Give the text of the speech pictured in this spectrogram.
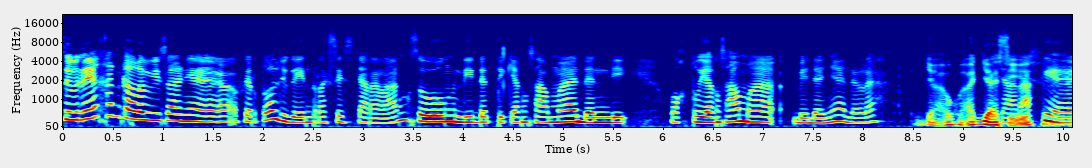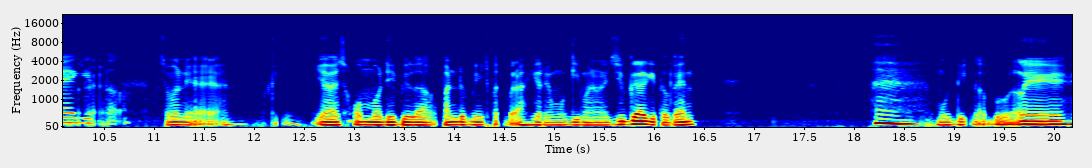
Sebenarnya kan kalau misalnya virtual juga interaksi secara langsung di detik yang sama dan di waktu yang sama. Bedanya adalah Jauh aja sih jaraknya gitu. cuman ya ya semua mau dibilang pandemi cepat berakhir ya mau gimana juga gitu kan. Mudik nggak boleh.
